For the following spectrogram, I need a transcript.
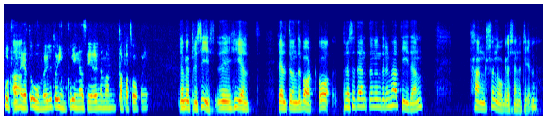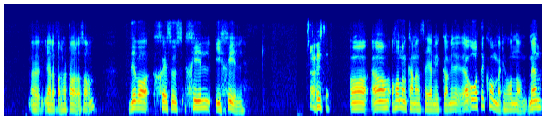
Fortfarande Ja. helt omöjligt att inte vinna serien när man tappar två poäng. ja men precis, det är helt, helt underbart. Och presidenten under den här tiden, kanske några känner till, i alla fall hört talas om, det var Jesus Gil i Gil. Ja, just det. Och ja, honom kan man säga mycket om. Jag återkommer till honom. Men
